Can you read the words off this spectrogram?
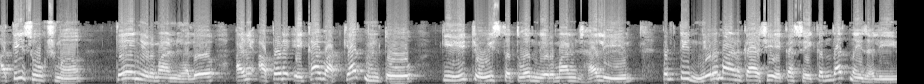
अतिसूक्ष्म ते निर्माण झालं आणि आपण एका वाक्यात म्हणतो की चोवीस तत्व निर्माण झाली पण ती निर्माण का अशी एका सेकंदात नाही झाली?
